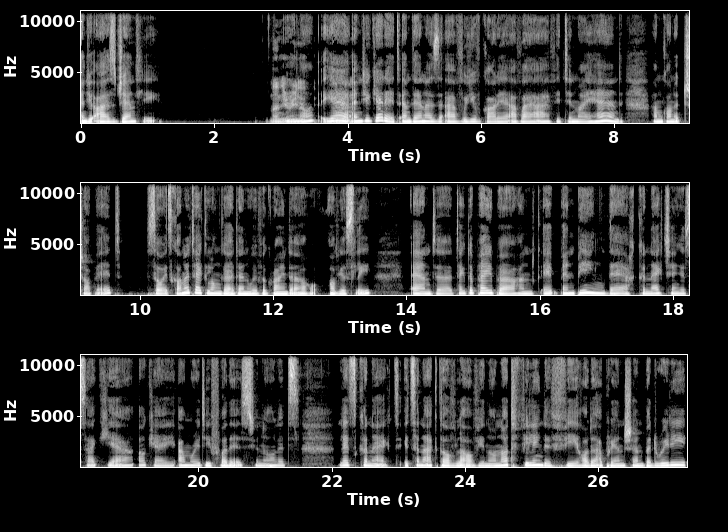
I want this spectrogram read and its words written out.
And you ask gently. And you, you really, know? Yeah Mhm. and you get it. And then as I've, you've got it if i have it in my hand i'm gonna chop it. So it's gonna take longer than with a grinder obviously and uh, take the paper and and being there connecting it's like yeah okay i'm ready for this you know let's let's connect it's an act of love you know not feeling the fear or the apprehension but really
